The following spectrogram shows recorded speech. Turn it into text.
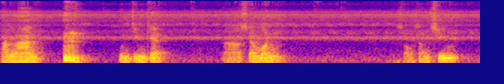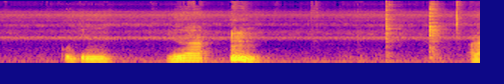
พันล้าน คุณกินแค่แซลมอนสองสามชิ้น คุณกินเนื้อ อะไร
